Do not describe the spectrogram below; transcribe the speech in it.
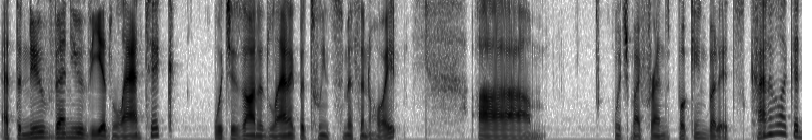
at the new venue, The Atlantic, which is on Atlantic between Smith and Hoyt, um, which my friend's booking, but it's kind of like a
